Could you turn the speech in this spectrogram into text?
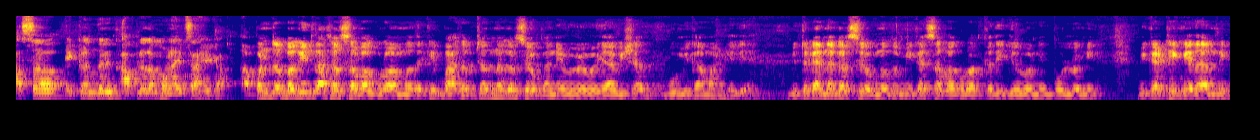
असं एकंदरीत आपल्याला म्हणायचं आहे का? आपण जर बघितलं असेल सभागृहामध्ये की भाजपच्याच नगरसेवकांनी वेळोवेळी या विषयात भूमिका मांडलेली आहे. मी तर काय नगरसेवक नव्हतो मी काय सभागृहात कधी गेलो नाही बोललो नाही मी काय ठेकेदार नाही.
